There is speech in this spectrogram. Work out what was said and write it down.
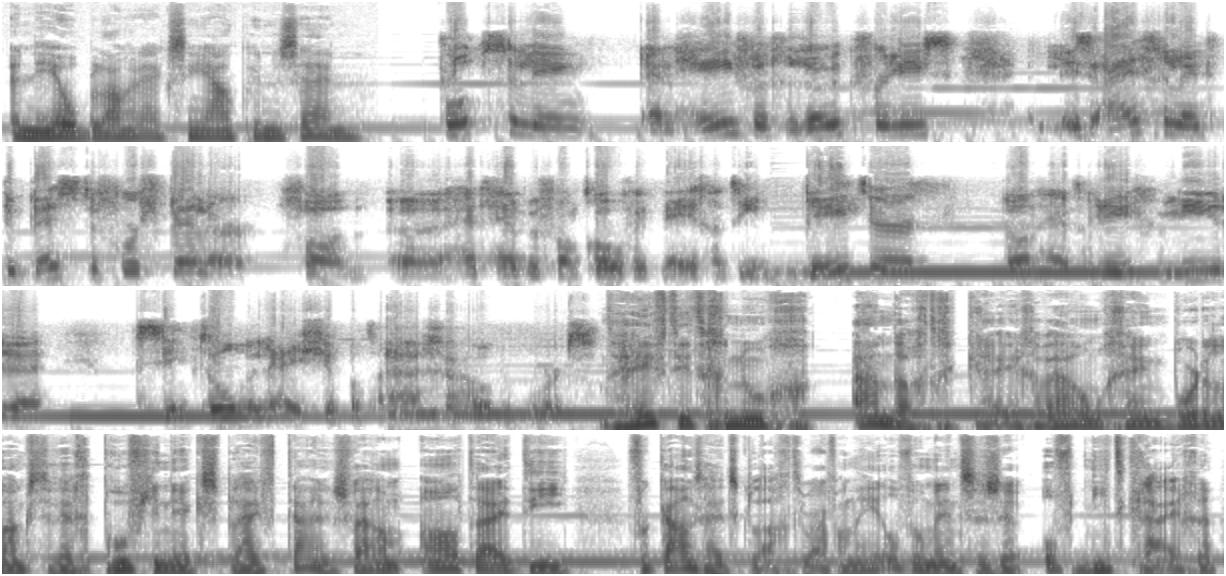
een heel belangrijk signaal kunnen zijn. Plotseling en hevig reukverlies is eigenlijk de beste voorspeller van uh, het hebben van COVID-19. Beter dan het reguliere symptomenlijstje wat aangehouden wordt. Heeft dit genoeg aandacht gekregen? Waarom geen borden langs de weg, proef je niks, blijf thuis? Waarom altijd die verkoudheidsklachten waarvan heel veel mensen ze of niet krijgen...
